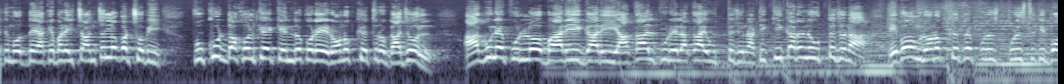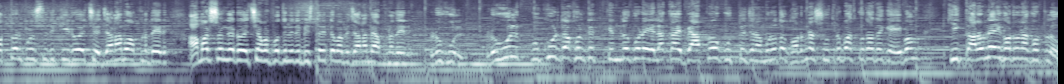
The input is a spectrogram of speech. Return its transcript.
ইতিমধ্যে একেবারেই চাঞ্চল্যকর ছবি। পুকুর দখলকে কেন্দ্র করে রণক্ষেত্র গাজল। আগুনে পুড়ল বাড়ি, গাড়ি, আকালপুর এলাকায় উত্তেজনা। ঠিক কী কারণে উত্তেজনা? এবং রণক্ষেত্রের পরিস্থিতি, বর্তমান পরিস্থিতি কি রয়েছে? জানাব আপনাদের। আমার সঙ্গে রয়েছে আমার প্রতিনিধি, বিস্তারিতভাবে জানাবে আপনাদের রুহুল। রুহুল, পুকুর দখলকে কেন্দ্র করে এলাকায় ব্যাপক উত্তেজনা। মূলত ঘটনার সূত্রপাত কোথা থেকে এবং কি কারণে এই ঘটনা ঘটলো?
